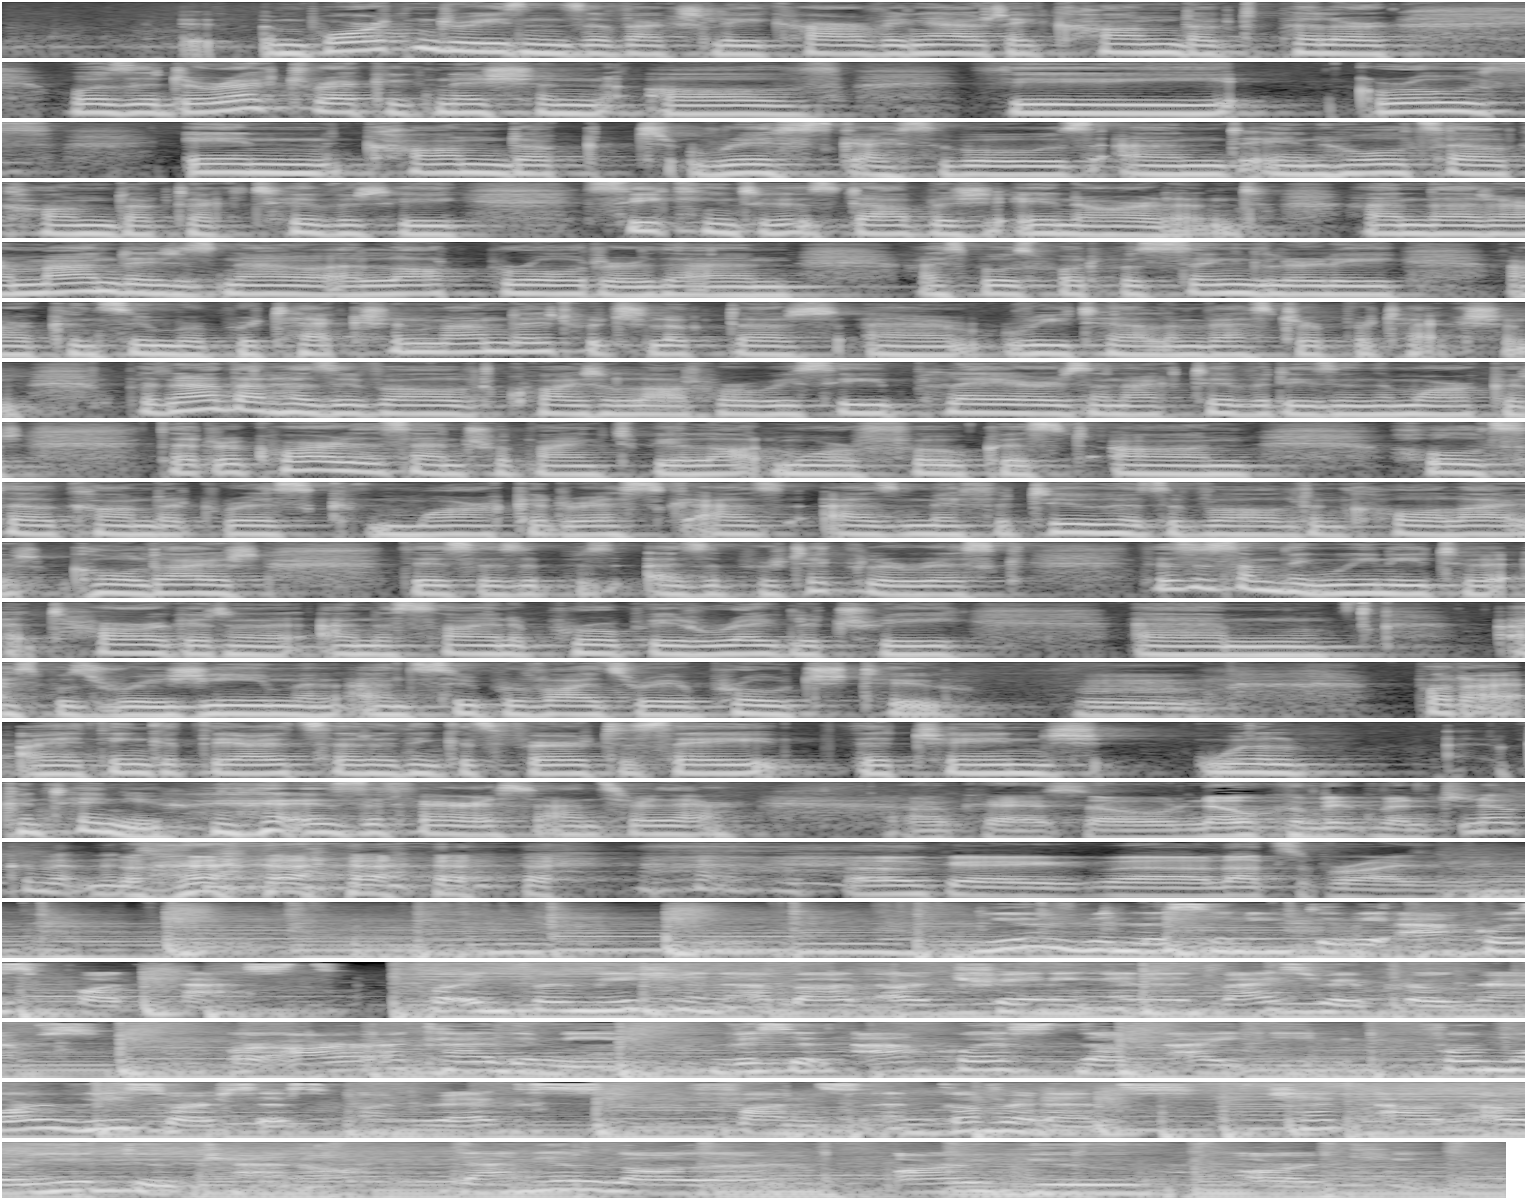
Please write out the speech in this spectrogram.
important reasons of actually carving out a conduct pillar was a direct recognition of the growth in conduct risk, I suppose, and in wholesale conduct activity seeking to establish in Ireland. And that our mandate is now a lot broader than, I suppose, what was singularly our consumer protection mandate, which looked at um, retail investor protection. But now that has evolved quite a lot, where we see players and activities in the market that require the central bank to be a lot more focused on wholesale conduct risk, market risk, as, as MIFID II has evolved and call out, called out this as a, as a particular risk. This is something we need to target and, and assign appropriate regulatory, um, I suppose, regime and, and supervisory approach to. Hmm. But I, I think at the outset, I think it's fair to say that change will continue is the fairest answer there. Okay, so no commitment. No commitment. okay, well, not surprisingly. You've been listening to the Equest podcast. For information about our training and advisory programs or our academy, visit equest.ie. For more resources on regs, funds, and governance, check out our YouTube channel, Daniel Lawler, RURQ.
